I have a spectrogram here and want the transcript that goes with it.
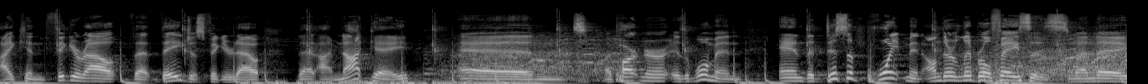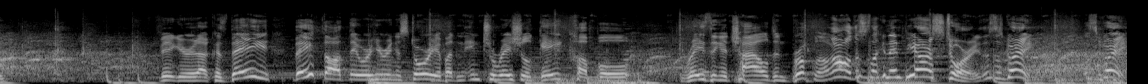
I can figure out that they just figured out that I'm not gay, and my partner is a woman, and the disappointment on their liberal faces when they figure it out because they they thought they were hearing a story about an interracial gay couple raising a child in Brooklyn. Oh, this is like an NPR story. This is great. This is great.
